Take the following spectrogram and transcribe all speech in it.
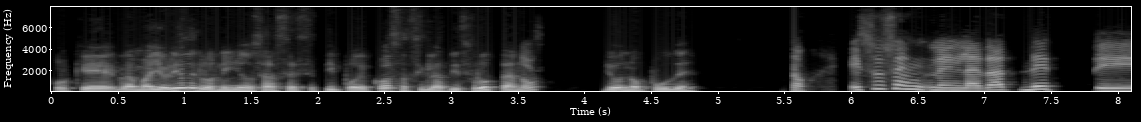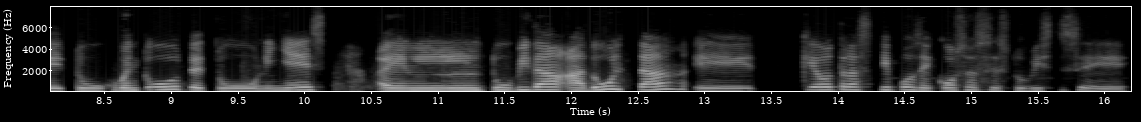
porque la mayoría de los niños hace ese tipo de cosas y las disfruta, ¿no? Yo no pude. No, eso es en, la edad de, tu juventud, de tu niñez, en tu vida adulta, eh, ¿qué otros tipos de cosas estuviste eh,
